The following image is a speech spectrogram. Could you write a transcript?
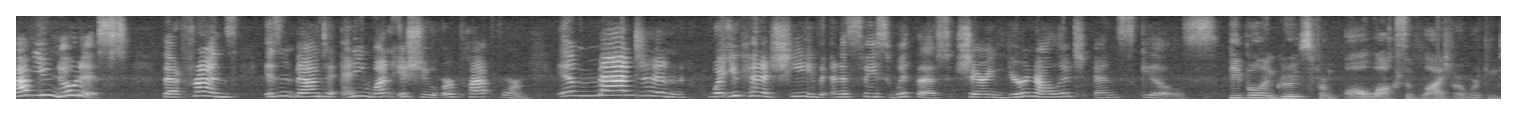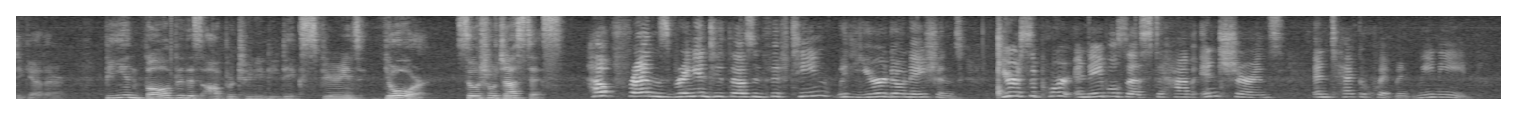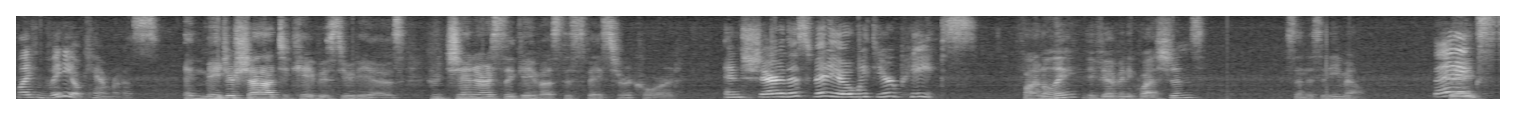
Have you noticed that Friends isn't bound to any one issue or platform? Imagine what you can achieve in a space with us, sharing your knowledge and skills. People and groups from all walks of life are working together. Be involved in this opportunity to experience your social justice. Help Friends bring in 2015 with your donations. Your support enables us to have insurance and tech equipment we need, like video cameras. And major shout out to KVU Studios, who generously gave us this space to record. And share this video with your peeps. Finally, if you have any questions, send us an email. Thanks.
